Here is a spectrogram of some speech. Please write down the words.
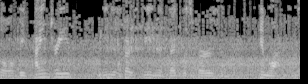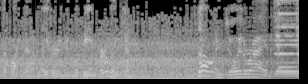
So it'll be pine trees and then you'll start seeing the Douglas firs and hemlocks and stuff like that later and then we'll be in Burlington. So enjoy the ride.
